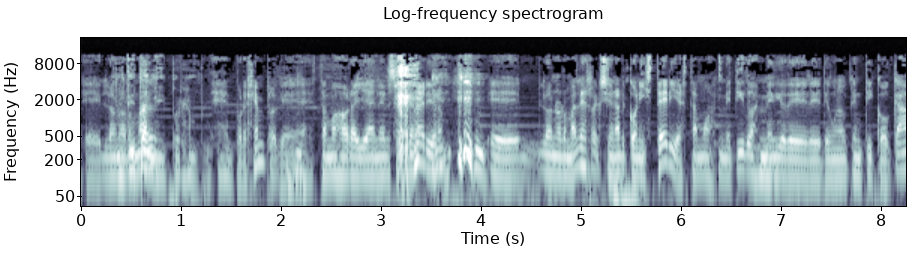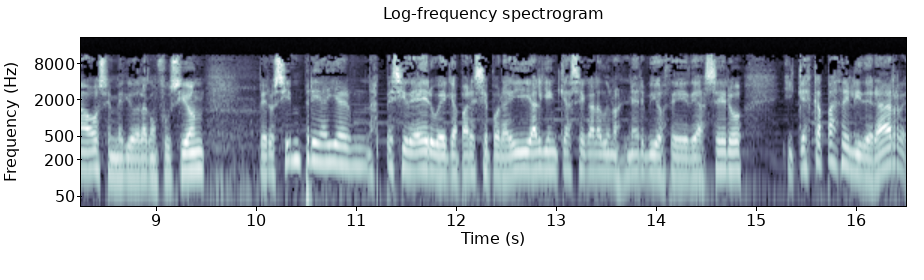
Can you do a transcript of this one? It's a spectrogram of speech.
eh, lo normal... por ejemplo. Eh, por ejemplo, que estamos ahora ya en el escenario, ¿no? Eh, lo normal es reaccionar con histeria, estamos metidos en medio de, de un auténtico caos, en medio de la confusión pero siempre hay una especie de héroe que aparece por ahí, alguien que hace gala de unos nervios de, acero y que es capaz de liderar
